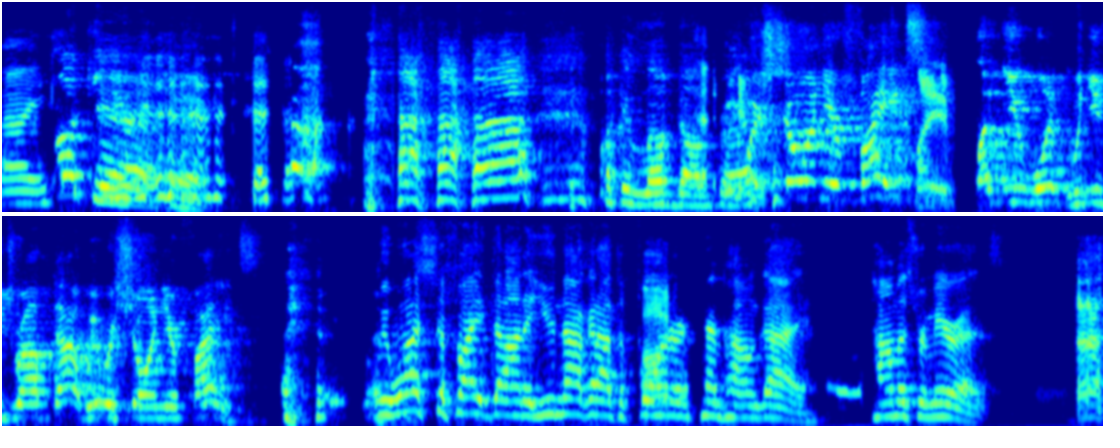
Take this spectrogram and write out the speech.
Nice. Fuck yeah. Fucking love Don We were showing your fights My, when you went, when you dropped out. We were showing your fights. We watched the fight, Donna. You knocking out the 410 pound guy, Thomas Ramirez. yeah,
